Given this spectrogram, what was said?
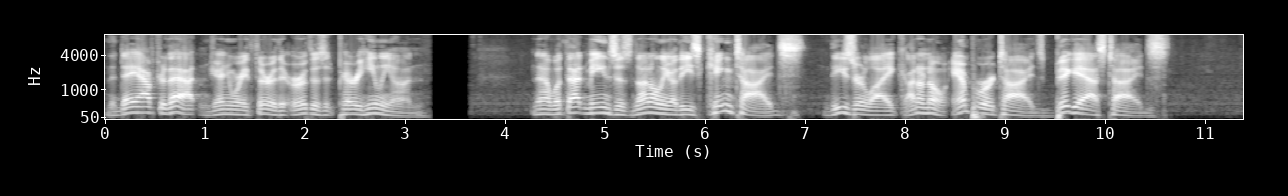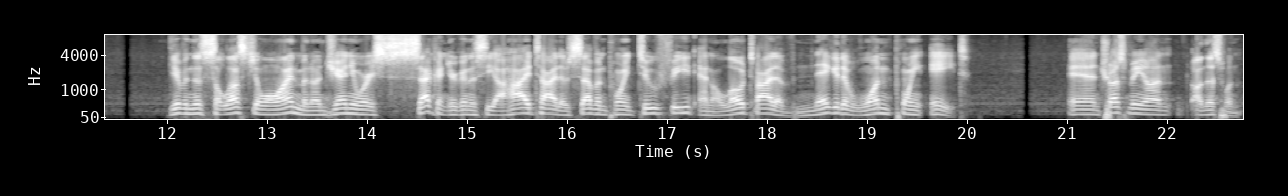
The day after that, January 3rd, the Earth is at perihelion. Now, what that means is not only are these king tides, these are like, I don't know, emperor tides, big ass tides. Given this celestial alignment on January 2nd, you're going to see a high tide of 7.2 feet and a low tide of negative 1.8. And trust me on, on this one,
